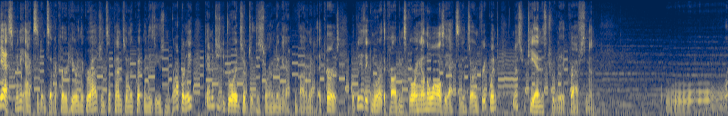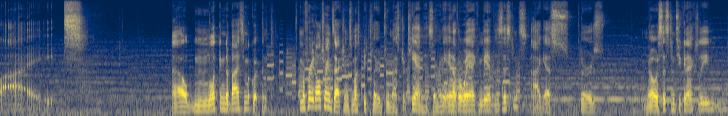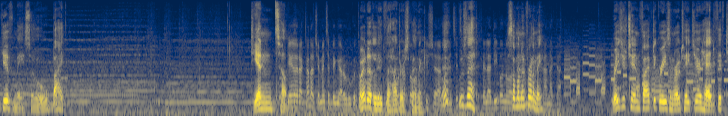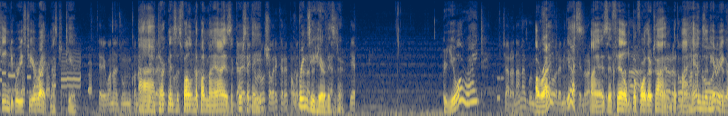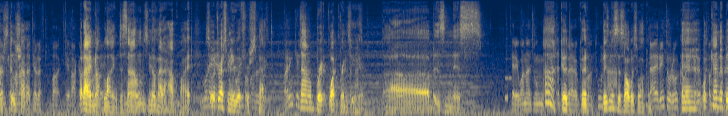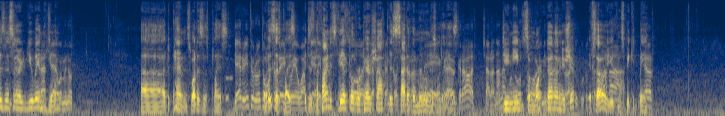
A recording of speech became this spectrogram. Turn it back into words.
Yes, many accidents have occurred here in the garage, and sometimes when equipment is used improperly, damage to droids or to the surrounding environment occurs. But please ignore the carbon scoring on the walls. The accidents are infrequent, and Master Tien is truly a craftsman. Right. I'm looking to buy some equipment. I'm afraid all transactions must be cleared through Master Tien. Is there any other way I can be of assistance? I guess there's no assistance you can actually give me, so bye. Tien Tub. Where did I leave the hydro spanner? Eh, who's that? Someone in front of me. Raise your chin 5 degrees and rotate your head 15 degrees to your right, Master Tien. Ah, darkness has fallen upon my eyes, a curse of age. What brings you here, visitor? Are you alright? Alright? Yes, my eyes have failed before their time, but my hands and hearing are still sharp. But I am not blind to sounds, no matter how quiet, so address me with respect. Now, br what brings you here? Uh, business. Ah, good, good. Business is always welcome. Uh, what kind of business are you in, human? Uh, depends. What is this place? What is this place? It is the finest vehicle repair shop this side of the moon is what it is. Do you need some work done on your ship? If so, you can speak at me.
